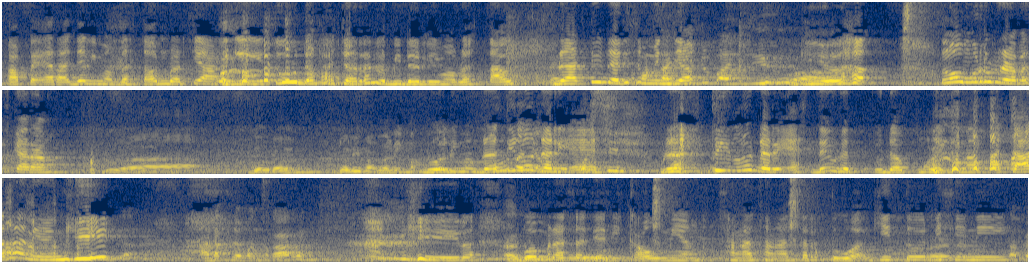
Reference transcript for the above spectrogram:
KPR aja 15 tahun berarti Anggi itu udah pacaran lebih dari 15 tahun. Berarti dari Masa semenjak hidup anjir. gila. Lo umur berapa sekarang? dua dua berapa dua lima 25. 25. Berarti Lu lo banyak dari S berarti lo dari SD udah udah mulai kenal pacaran ya, Anggi? Iya. Anak zaman sekarang. Gila. Gue merasa jadi kaum yang sangat-sangat tertua gitu di sini. Tapi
